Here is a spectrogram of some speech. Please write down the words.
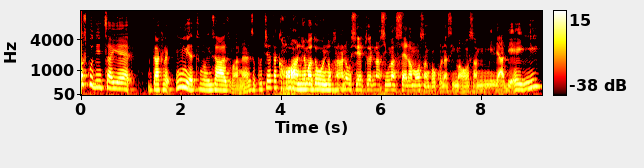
oskudica je dakle, umjetno izazvane. Za početak, a nema dovoljno hrane u svijetu jer nas ima 7, 8, koliko nas ima 8 milijardi. E i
